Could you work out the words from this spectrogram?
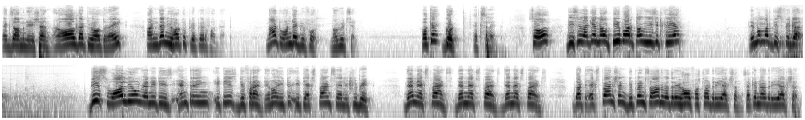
examination and all that you have to write and then you have to prepare for that, not one day before, now itself. Okay, good, excellent. So, this is again now T bar tau, is it clear? Remember this figure, this volume when it is entering it is different you know it, it expands a little bit then expands then expands then expands that expansion depends on whether you have first order reaction second order reaction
